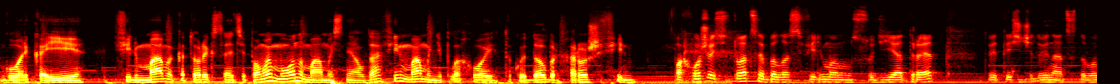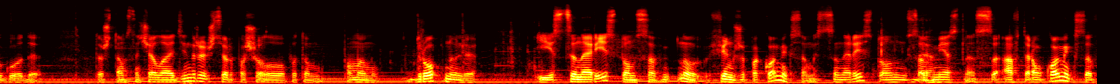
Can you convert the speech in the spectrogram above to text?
«Горько» и фильм «Мамы», который, кстати, по-моему, он у мамы снял, да? Фильм «Мамы» неплохой, такой добрый, хороший фильм. Похожая ситуация была с фильмом «Судья Дред» 2012 года. То, что там сначала один режиссер пошел, его потом, по-моему, дропнули. И сценарист, он сов... ну, фильм же по комиксам, и сценарист, он Да. совместно с автором комиксов,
